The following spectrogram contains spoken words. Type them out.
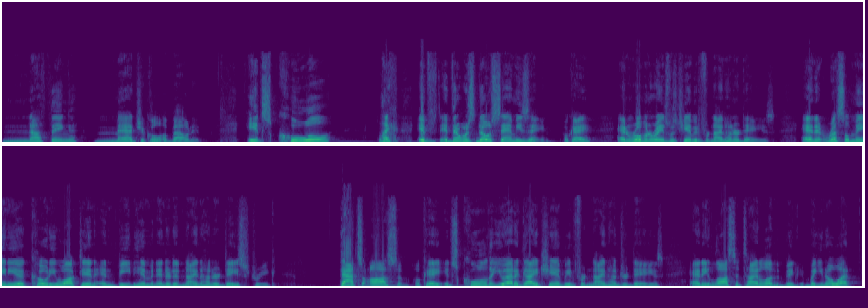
nothing magical about it. It's cool. Like if if there was no Sami Zayn, okay, and Roman Reigns was champion for 900 days, and at WrestleMania Cody walked in and beat him and ended a 900 day streak. That's awesome. Okay. It's cool that you had a guy champion for 900 days and he lost the title on the big, but you know what?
